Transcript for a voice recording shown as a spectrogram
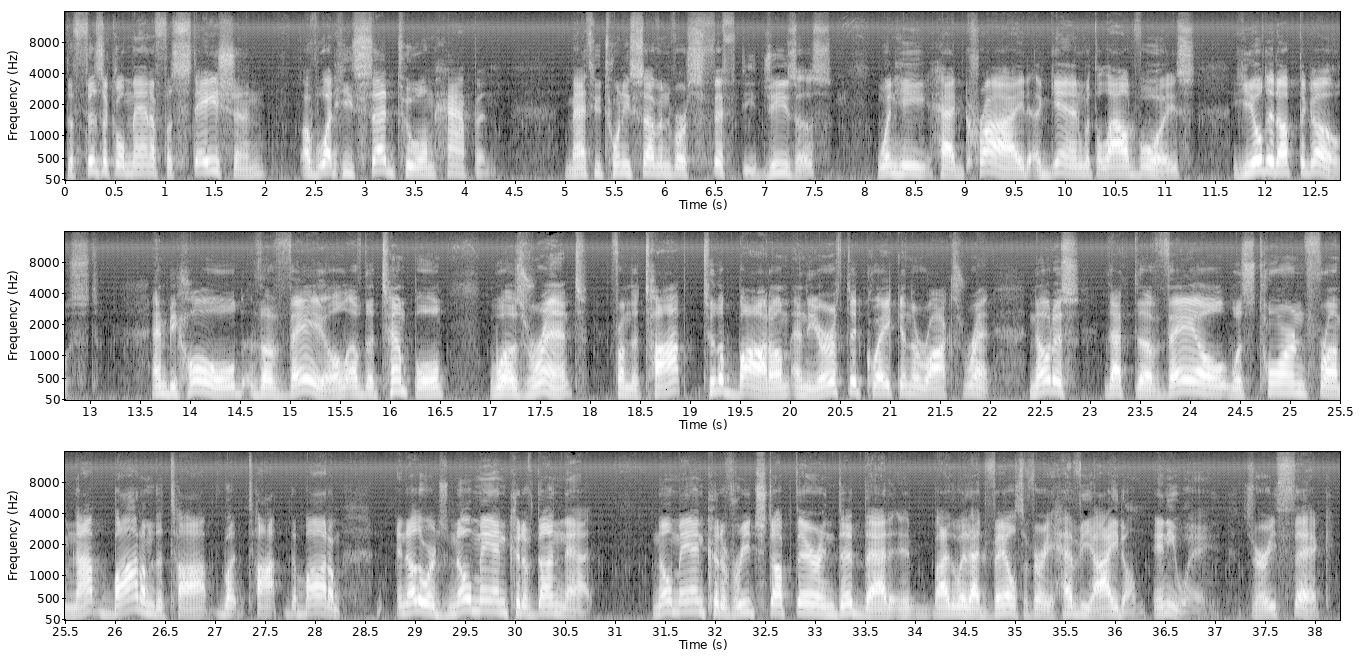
the physical manifestation of what he said to him happen. Matthew 27, verse 50, Jesus, when he had cried again with a loud voice, yielded up the ghost. And behold, the veil of the temple was rent from the top to the bottom, and the earth did quake and the rocks rent. Notice that the veil was torn from not bottom to top, but top to bottom. In other words, no man could have done that. No man could have reached up there and did that. It, by the way, that veil is a very heavy item anyway, it's very thick.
